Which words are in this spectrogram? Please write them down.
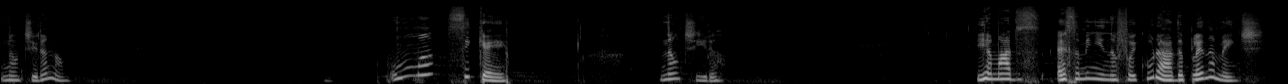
Não tira, não. Uma sequer. Não tira. E amados, essa menina foi curada plenamente.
